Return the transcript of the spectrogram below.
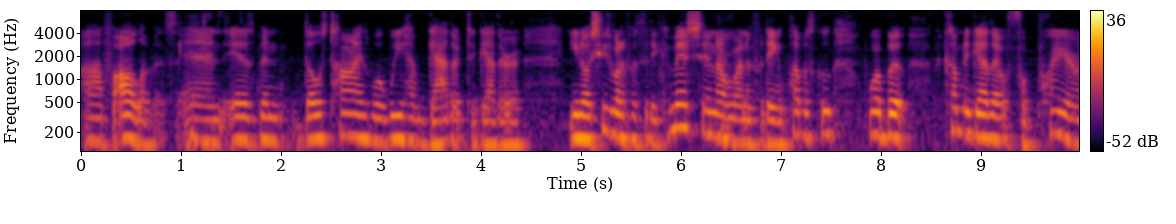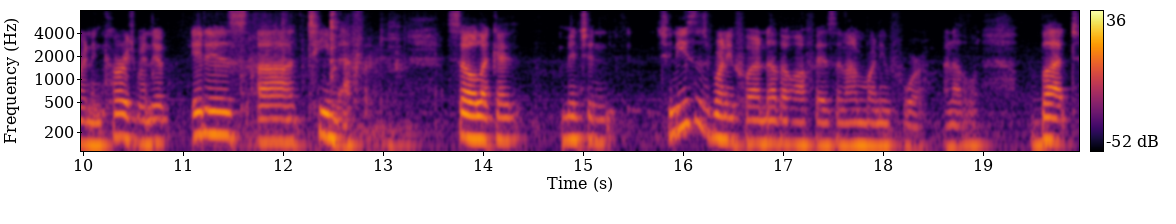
Uh, for all of us. And it has been those times where we have gathered together. You know, she's running for city commission, I'm running for Dayton Public School Board, but we come together for prayer and encouragement. It- It is a team effort. So, like I mentioned, Shanice is running for another office, and I'm running for another one. But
